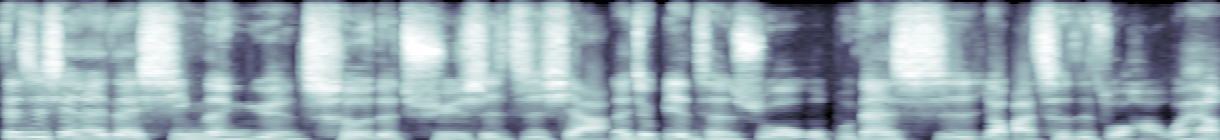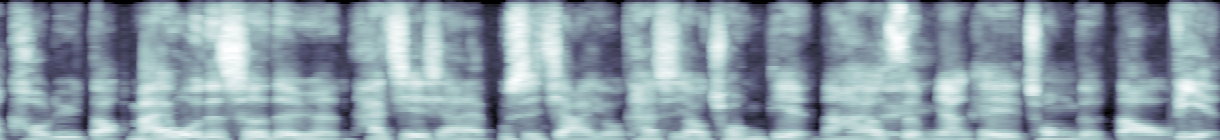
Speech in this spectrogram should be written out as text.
但是现在在新能源车的趋势之下，那就变成说我不但是要把车子做好，我还要考虑到买我的车的人，他接下来不是加油，他是要充电，那他要怎么样可以充得到电？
